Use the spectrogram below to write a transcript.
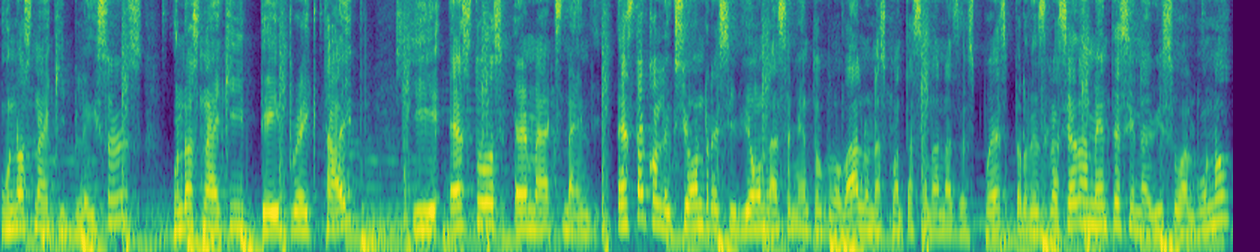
unos Nike Blazers, unos Nike Daybreak Type, y estos Air Max 90. Esta colección recibió un lanzamiento global unas cuantas semanas después, pero desgraciadamente sin aviso alguno,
